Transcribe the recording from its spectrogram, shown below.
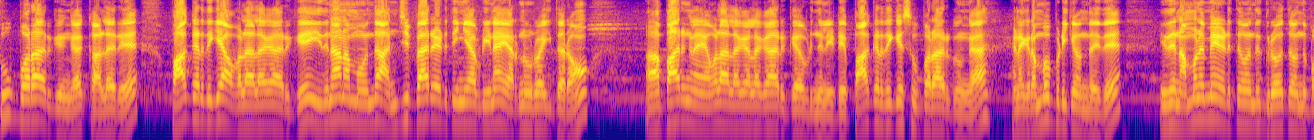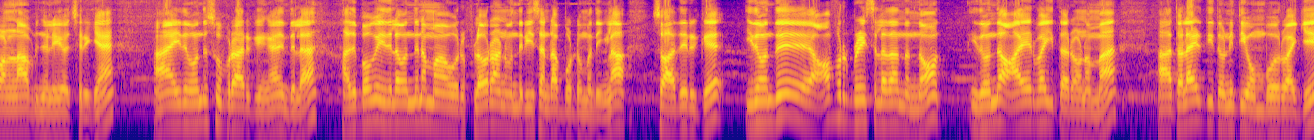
சூப்பராக இருக்குங்க கலரு பார்க்குறதுக்கே அவ்வளோ அழகாக இருக்குது இதனால் நம்ம வந்து அஞ்சு பேர் எடுத்தீங்க அப்படின்னா இரநூறுவாய்க்கு தரோம். பாருங்களேன் எவ்வளோ அழகழகாக இருக்குது அப்படின்னு சொல்லிட்டு. பார்க்குறதுக்கே சூப்பராக இருக்குங்க. எனக்கு ரொம்ப பிடிக்கும் இந்த இது. இது நம்மளுமே எடுத்து வந்து க்ரோத் வந்து பண்ணலாம் அப்படின்னு சொல்லி வச்சுருக்கேன் இது வந்து சூப்பராக இருக்குங்க இதில். அது போக இதில் வந்து நம்ம ஒரு ஃப்ளோரான் வந்து ரீசெண்டாக போட்டோம் பார்த்தீங்களா ஸோ அது இருக்குது இது வந்து ஆஃபர் ப்ரைஸில் தான் தந்தோம். இது வந்து ஆயரூபாய்க்கு தரோம் நம்ம. தொள்ளாயிரத்தி தொண்ணூற்றி ஒம்பது ரூபாய்க்கு.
